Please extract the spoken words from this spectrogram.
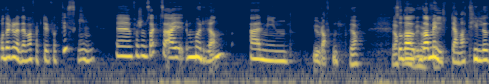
Og det gleder jeg meg fælt til, faktisk. Eh, for som sagt så er morgenen er min julaften. Ja. ja. så da, da meldte jeg meg til å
